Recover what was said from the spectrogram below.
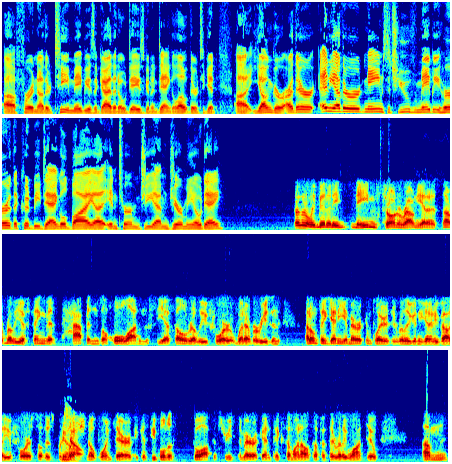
uh, for another team. Maybe as a guy that O'Day is going to dangle out there to get uh, younger. Are there any other names that you've maybe heard that could be dangled by uh, interim GM Jeremy O'Day? There hasn't really been any names thrown around yet, and it's not really a thing that happens a whole lot in the CFL, really, for whatever reason. I don't think any American players are really going to get any value for, so there's pretty no. much no point there because people just go off the streets in America and pick someone else up if they really want to. Um,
